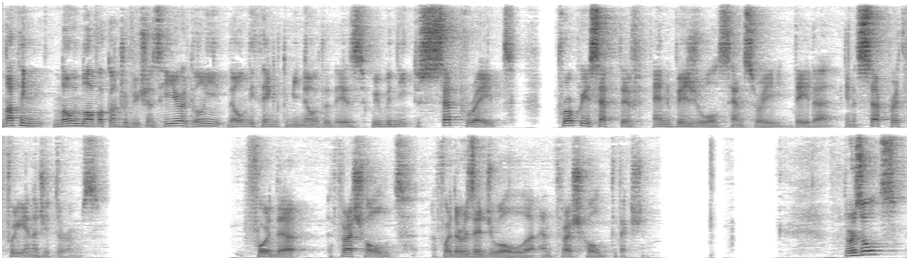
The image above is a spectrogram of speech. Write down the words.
Nothing, no novel contributions here. The only, the only thing to be noted is we would need to separate proprioceptive and visual sensory data in separate free energy terms for the threshold, for the residual and threshold detection. The results,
